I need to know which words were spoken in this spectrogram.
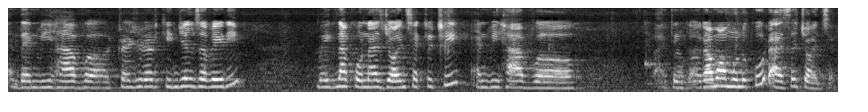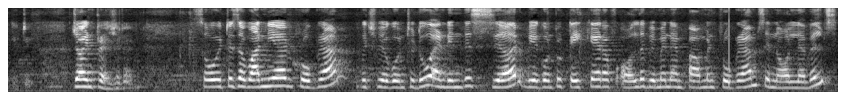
And then we have uh, Treasurer Kinjal Zaveri, Meghna Kona as Joint Secretary, and we have, uh, I think, Rama Munukur as the Joint Secretary, Joint Treasurer. So it is a one-year program which we are going to do, and in this year we are going to take care of all the women empowerment programs in all levels.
